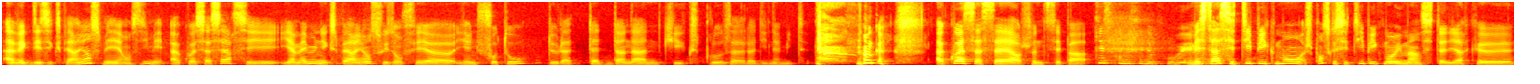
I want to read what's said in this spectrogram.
avec des expériences, mais on se dit, mais à quoi ça sert? Il y a même une expérience où ils ont fait. euh, il y a une photo de la tête d'un âne qui explose à la dynamite. Donc, à quoi ça sert? Je ne sais pas. Qu'est-ce qu'on essaie de prouver? Mais ça, c'est typiquement, je pense que c'est typiquement humain. C'est-à-dire que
